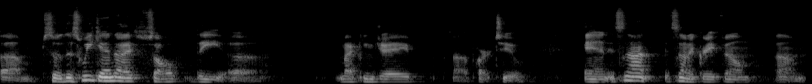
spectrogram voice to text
Um, so this weekend I saw the uh, Mockingjay uh, Part Two, and it's not it's not a great film, um,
